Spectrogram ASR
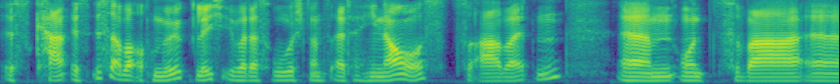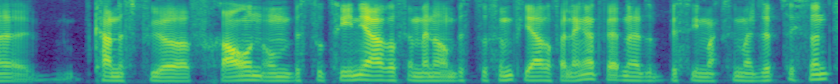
es kann, es ist aber auch möglich, über das Ruhestandsalter hinaus zu arbeiten. Ähm, und zwar äh, kann es für Frauen um bis zu zehn Jahre, für Männer um bis zu fünf Jahre verlängert werden, also bis sie maximal 70 sind.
